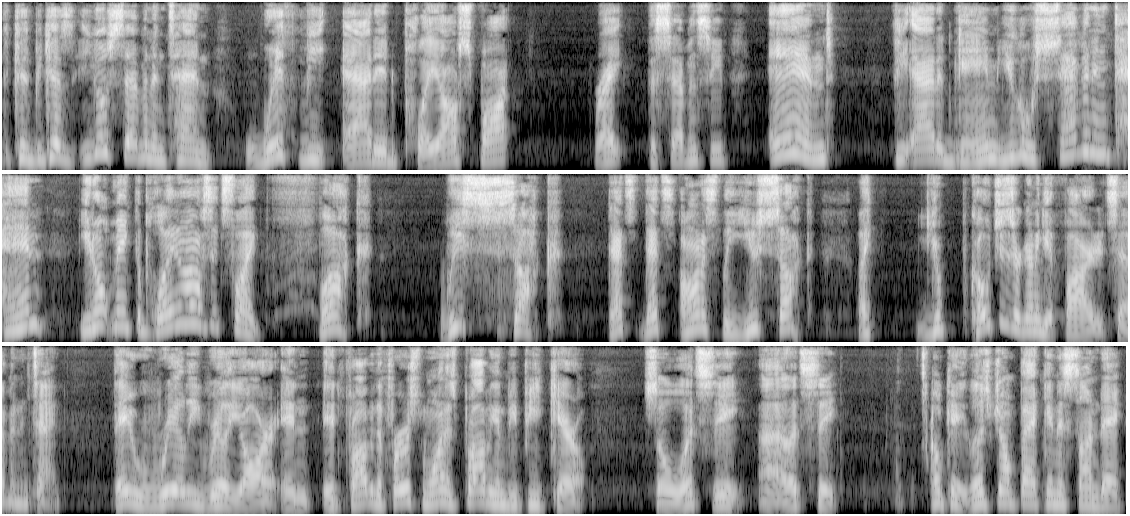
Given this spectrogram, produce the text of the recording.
because because you go seven and ten with the added playoff spot, right? The seven seed and the added game. You go seven and ten. You don't make the playoffs. It's like fuck. We suck. That's that's honestly you suck. Like your coaches are gonna get fired at seven and ten. They really really are, and it's probably the first one is probably gonna be Pete Carroll. So let's see. Uh, let's see. Okay, let's jump back into Sunday.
